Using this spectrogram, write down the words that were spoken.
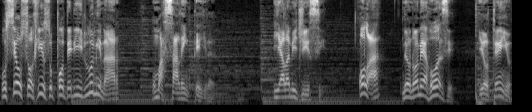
O seu sorriso poderia iluminar uma sala inteira. E ela me disse: Olá, meu nome é Rose e eu tenho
